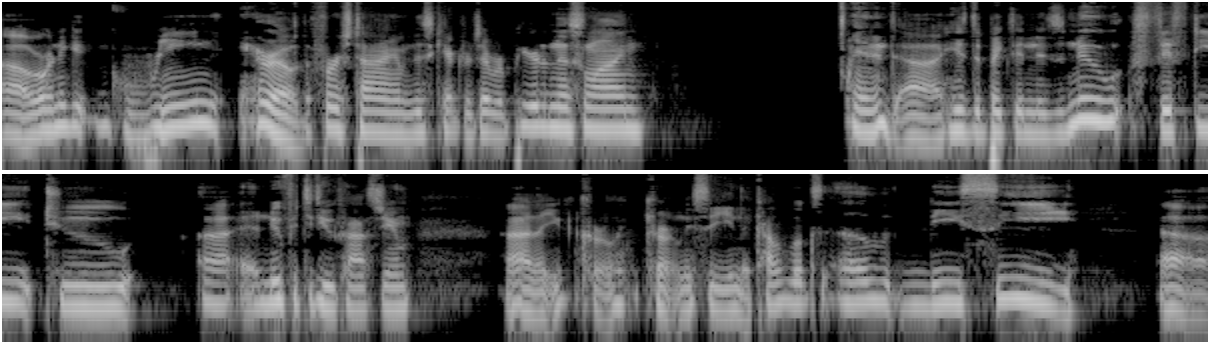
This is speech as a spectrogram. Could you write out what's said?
uh, we're going to get Green Arrow, the first time this character's ever appeared in this line. And uh, he's depicted in his new 52, uh, new 52 costume uh, that you can currently, currently see in the comic books of DC. Uh,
